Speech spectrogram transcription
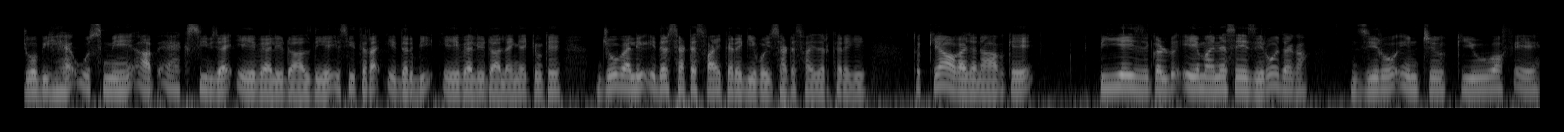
जो भी है उसमें आप एक्स की बजाय ए वैल्यू डाल दिए। इसी तरह इधर भी ए वैल्यू डालेंगे क्योंकि जो वैल्यू इधर सेटिस्फाई करेगी, वही सेटिस्फाई इधर करेगी। तो क्या होगा जनाब के p a is equal to a minus a zero हो जाएगा। Zero into q of a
